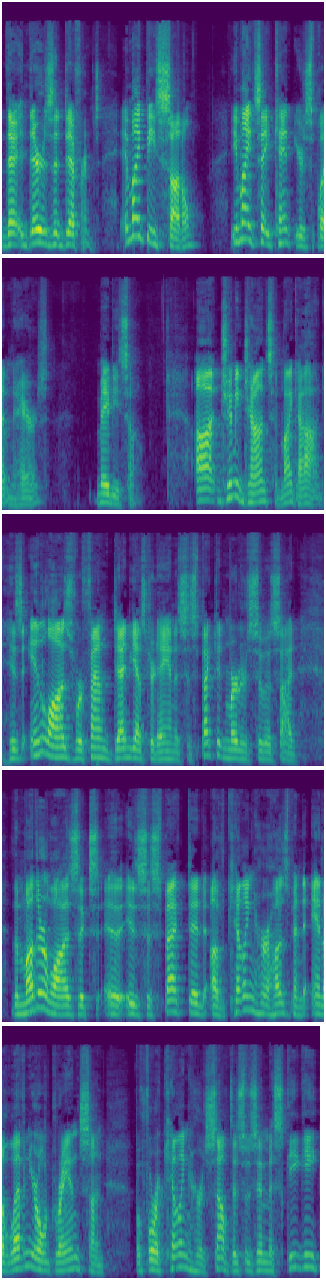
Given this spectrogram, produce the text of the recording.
There, there's a difference. It might be subtle. You might say, Kent, you're splitting hairs. Maybe so. Uh, Jimmie Johnson, my God, his in laws were found dead yesterday in a suspected murder suicide. The mother in law is, uh, is suspected of killing her husband and 11 year old grandson before killing herself. This was in Muskogee,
